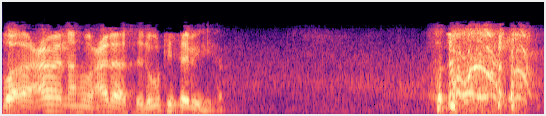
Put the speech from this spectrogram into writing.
وأعانه على سلوك سبيلها.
